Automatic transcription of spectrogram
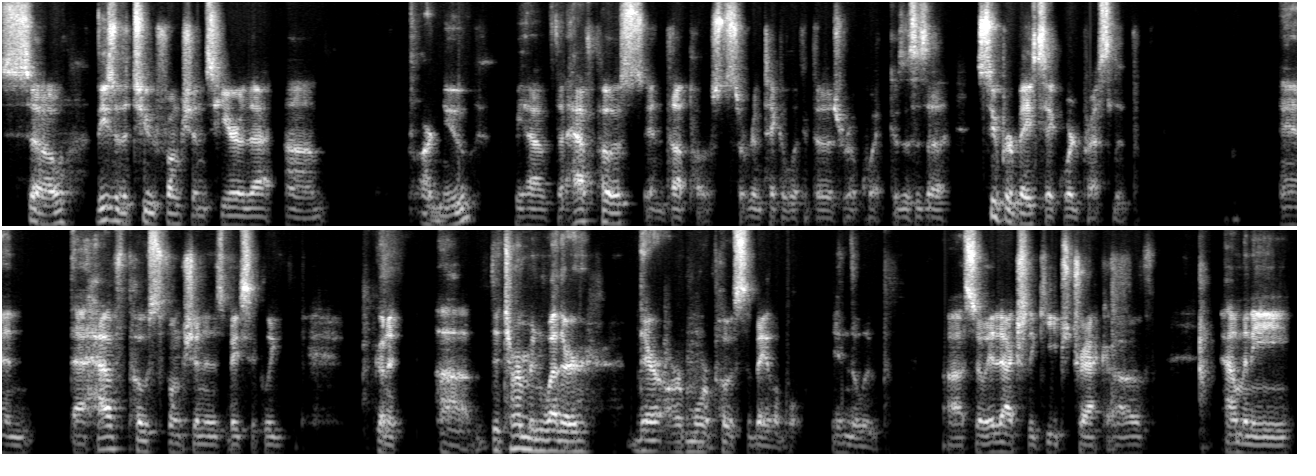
So these are the two functions here that um, are new. We have the have posts and the posts. So we're going to take a look at those real quick because this is a super basic WordPress loop. And the have post function is basically going to uh, determine whether there are more posts available in the loop. Uh, so it actually keeps track of how many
